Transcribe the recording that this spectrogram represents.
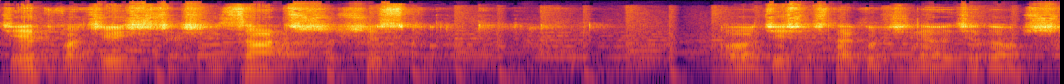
Gdzie 20 się zatrze wszystko. O, 10 na godzinę będzie dobrze.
